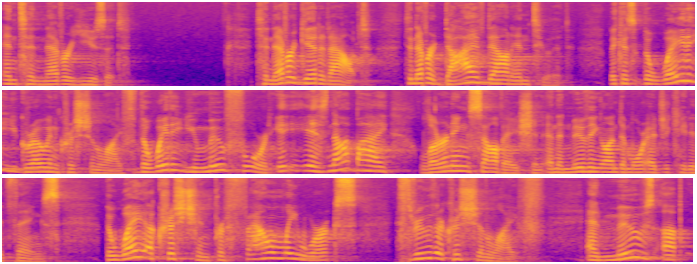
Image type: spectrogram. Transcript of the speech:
and to never use it to never get it out, to never dive down into it. Because the way that you grow in Christian life, the way that you move forward, it is not by learning salvation and then moving on to more educated things. The way a Christian profoundly works through their Christian life and moves up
